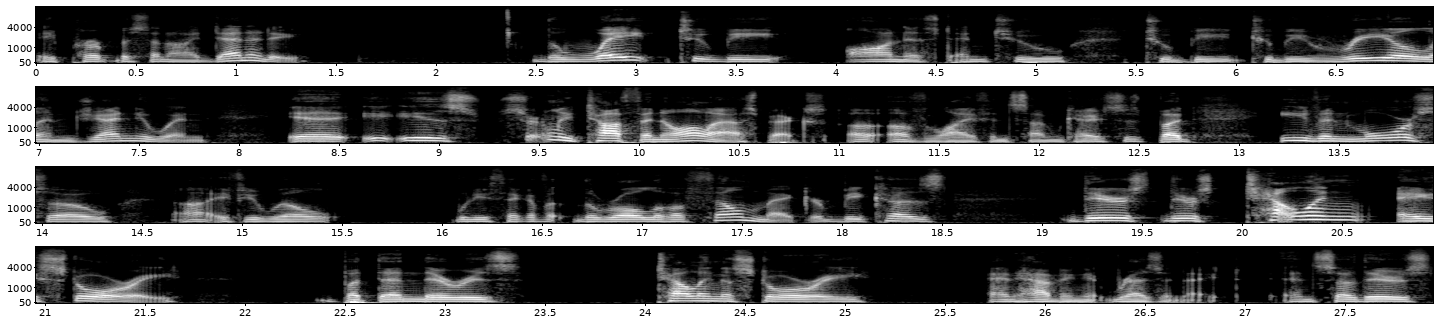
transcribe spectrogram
a purpose and identity. The weight to be honest and to to be to be real and genuine is certainly tough in all aspects of, life in some cases, but even more so, uh, if you will, when you think of the role of a filmmaker, because there's there's telling a story, but then there is telling a story and having it resonate, and so there's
